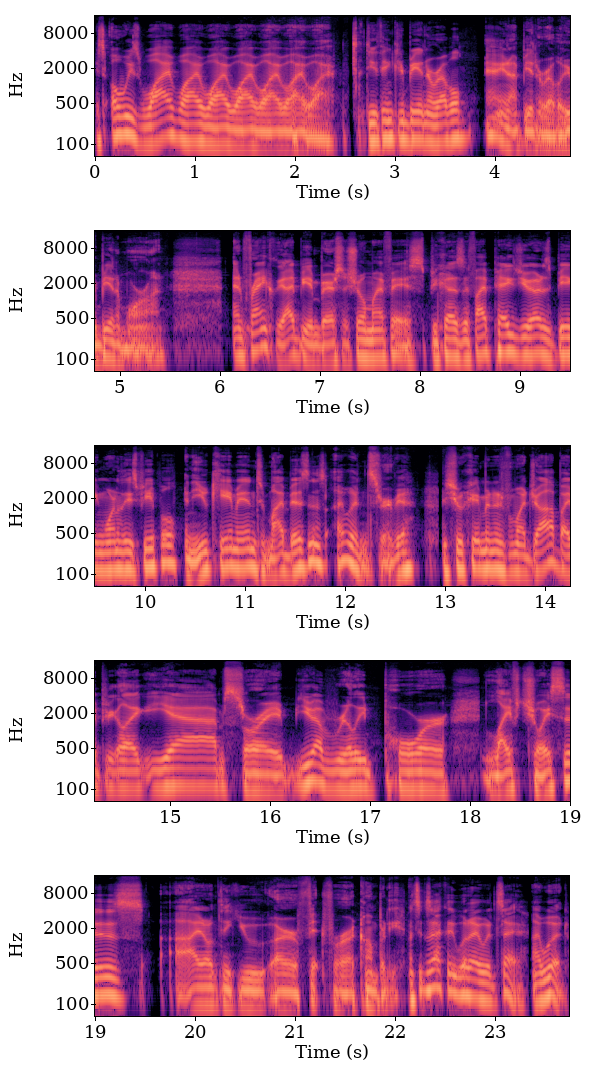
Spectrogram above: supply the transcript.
It's always why, why, why, why, why, why, why. Do you think you're being a rebel? Eh, you're not being a rebel. You're being a moron. And frankly, I'd be embarrassed to show my face because if I pegged you out as being one of these people and you came into my business, I wouldn't serve you. If you came in for my job, I'd be like, yeah, I'm sorry. You have really poor life choices. I don't think you are fit for our company. That's exactly what I would say. I would.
